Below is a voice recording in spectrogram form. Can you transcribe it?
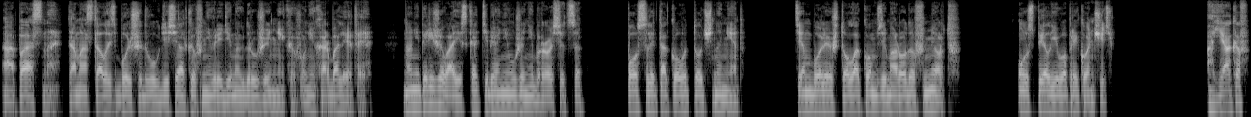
Опасно. Там осталось больше двух десятков невредимых дружинников. У них арбалеты. Но не переживай, искать тебя они уже не бросятся. После такого точно нет. Тем более, что лаком Зимородов мертв. Успел его прикончить. «А Яков?»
